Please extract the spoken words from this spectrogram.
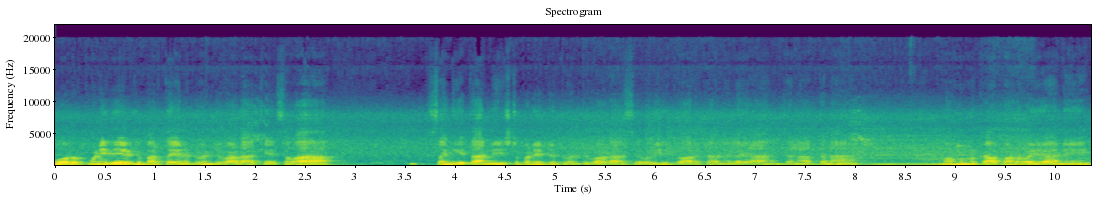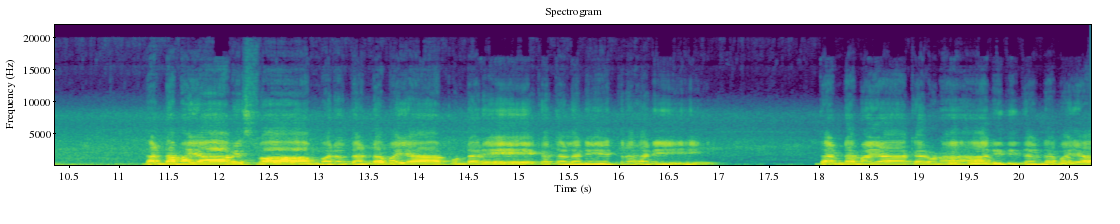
ఓ రుక్మిణీదేవికి భర్త అయినటువంటి వాడా కేశవ? సంగీతాన్ని ఇష్టపడేటటువంటి వాడా శివుడి ద్వారకా నిలయ జనార్దన? మమ్మల్ని కాపాడవయ్యా అని. దండమయా విశ్వాంబర దండమయ పుండరే కదళ నేత్రహరి దండమయ కరుణానిధి దండమయా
